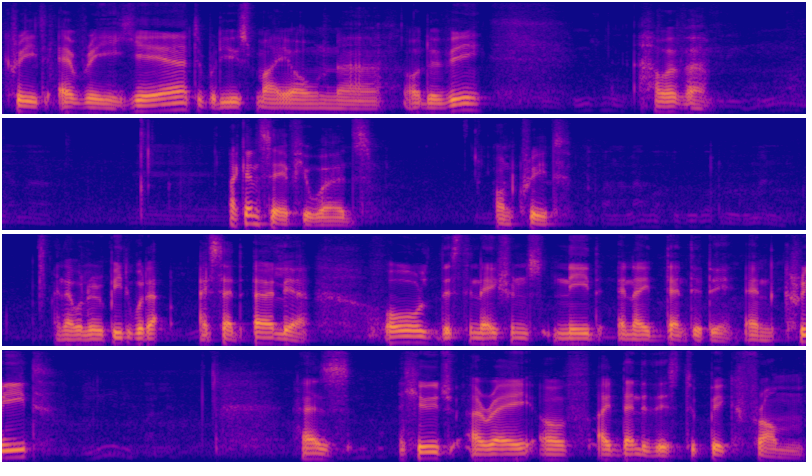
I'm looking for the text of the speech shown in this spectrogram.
Crete every year to produce my own uh, eau de vie. However, I can say a few words on Crete. And I will repeat what I said earlier. All destinations need an identity, and Crete has a huge array of identities to pick from.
